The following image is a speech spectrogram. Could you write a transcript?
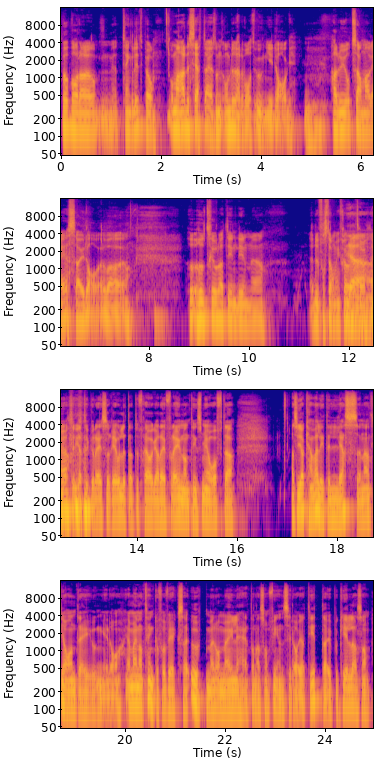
Vad, vad där, jag tänker lite på, om man hade sett dig, om du hade varit ung idag, mm. hade du gjort samma resa idag? Eller vad, hur, hur tror du att din, din eh, Ja, du förstår min fråga ja, tror jag. Ja. Jag, jag tycker det är så roligt att du frågar det, för det är ju någonting som jag ofta Alltså jag kan vara lite ledsen att jag inte är ung idag. Jag menar, tänk att få växa upp med de möjligheterna som finns idag. Jag tittar ju på killar som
